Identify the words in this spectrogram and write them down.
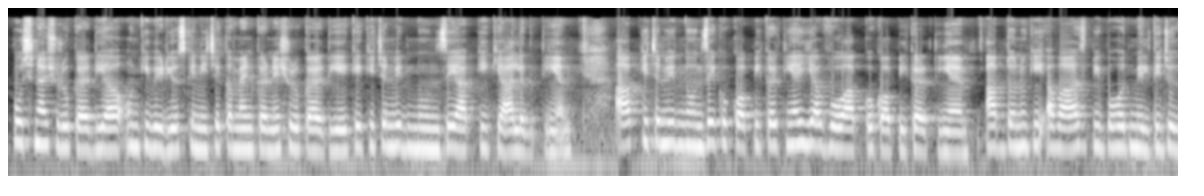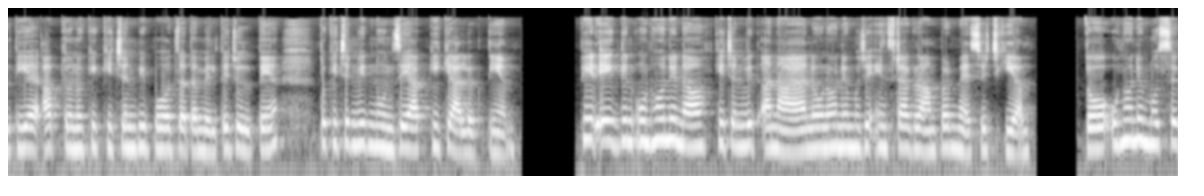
पूछना शुरू कर दिया, उनकी वीडियोस के नीचे कमेंट करने शुरू कर दिए कि किचन विद नूनजे आपकी क्या लगती हैं। आप किचन विद नूनजे को कॉपी करती हैं या वो आपको कॉपी करती हैं? आप दोनों की आवाज़ भी बहुत मिलती जुलती है, आप दोनों के किचन भी बहुत ज़्यादा मिलते जुलते हैं तो किचन विद नूनजे आपकी क्या लगती हैं? फिर एक दिन उन्होंने ना किचन विद अनाया ने उन्होंने मुझे इंस्टाग्राम पर मैसेज किया। तो उन्होंने मुझसे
